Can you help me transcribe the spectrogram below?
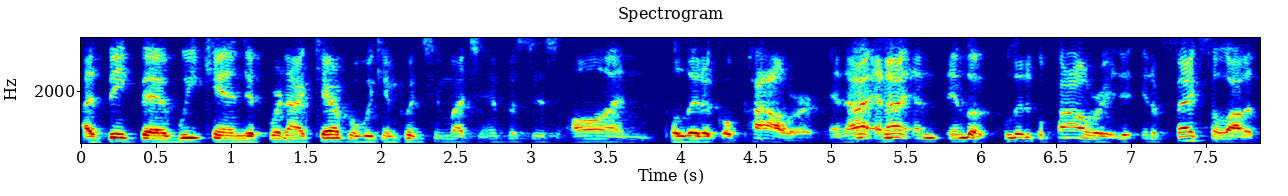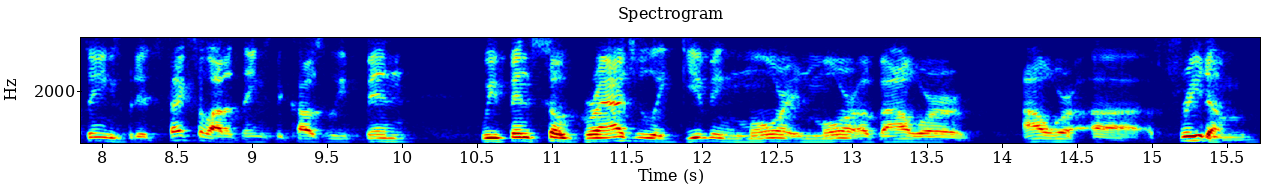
I think that we can, if we're not careful, we can put too much emphasis on political power. And I and I and, and look, political power it, it, affects a lot of things, but it affects a lot of things because we've been we've been so gradually giving more and more of our our uh, freedom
